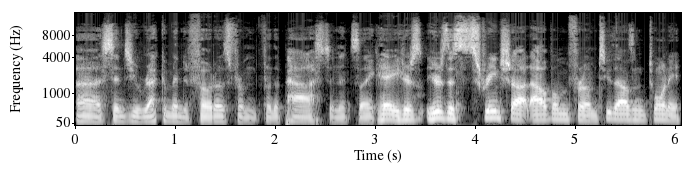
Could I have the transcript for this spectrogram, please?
uh, sends you recommended photos from from the past, and it's like, hey, here's here's this screenshot album from 2020.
